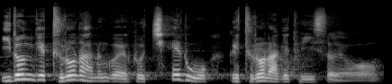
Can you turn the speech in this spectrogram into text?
이런 게 드러나는 거예요. 그 채로 그게 드러나게 돼 있어요.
